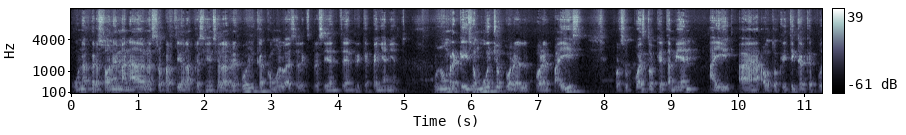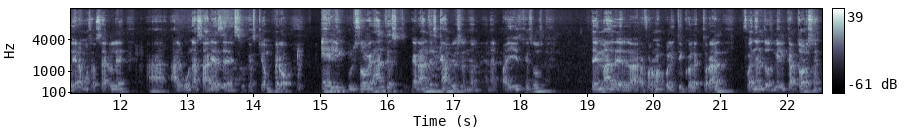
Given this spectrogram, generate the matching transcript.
una persona emanada de nuestro partido en la presidencia de la República, como lo es el expresidente Enrique Peña Nieto. Un hombre que hizo mucho por el, por el país. Por supuesto que también hay ah, autocrítica que pudiéramos hacerle a algunas áreas de su gestión, pero él impulsó grandes, grandes cambios en el, en el país, Jesús. Tema de la reforma político-electoral fue en el 2014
